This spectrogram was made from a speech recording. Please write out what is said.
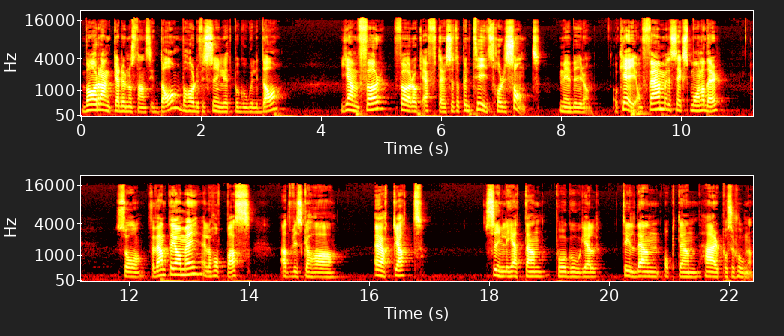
Var rankar du någonstans idag? Vad har du för synlighet på Google idag? Jämför före och efter, sätt upp en tidshorisont med byrån. Okej, okay, om fem eller sex månader så förväntar jag mig, eller hoppas, att vi ska ha ökat synligheten på Google till den och den här positionen.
